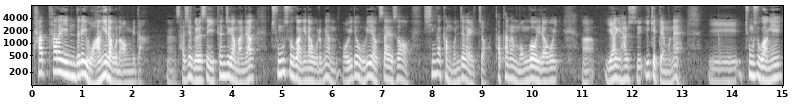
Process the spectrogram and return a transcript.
타타르인들의 왕이라고 나옵니다. 어, 사실 그래서 이 편지가 만약 충수광이라고 그러면 오히려 우리 역사에서 심각한 문제가 있죠. 타타르는 몽골이라고 어, 이야기할 수 있기 때문에 이 충수광이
